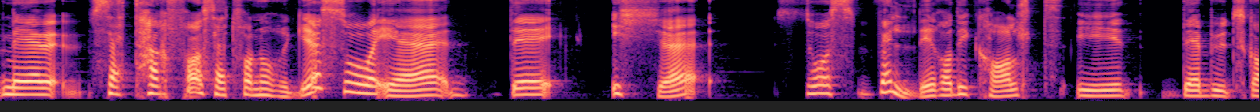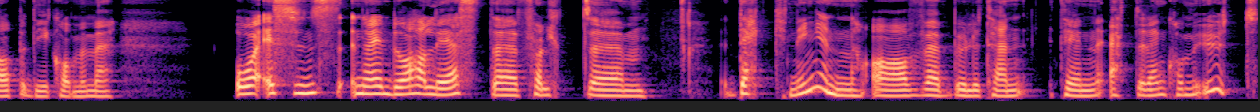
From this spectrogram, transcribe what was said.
med, sett herfra, sett fra Norge, så er det ikke så veldig radikalt i det budskapet de kommer med. Og jeg synes, når jeg da har læst, uh, eh, følt uh, eh, dækningen av bulletin etter den kom ut,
